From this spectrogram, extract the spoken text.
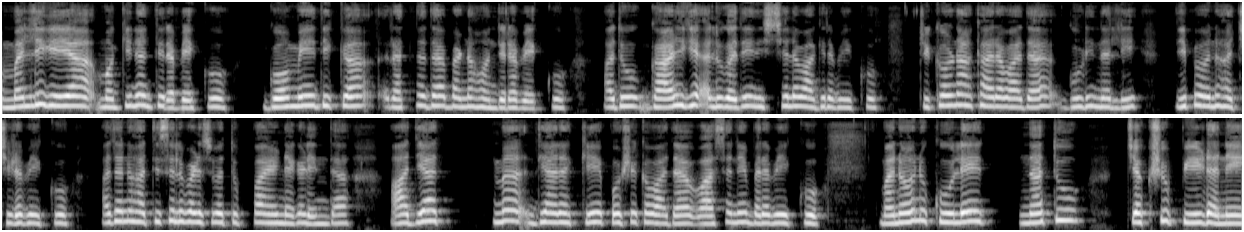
ಮಲ್ಲಿಗೆಯ ಮೊಗ್ಗಿನಂತಿರಬೇಕು. ಗೋಮೇಧಿಕ ರತ್ನದ ಬಣ್ಣ ಹೊಂದಿರಬೇಕು. ಅದು ಗಾಳಿಗೆ ಅಲುಗದೆ ನಿಶ್ಚಲವಾಗಿರಬೇಕು. ತ್ರಿಕೋಣಾಕಾರವಾದ ಗೂಡಿನಲ್ಲಿ ದೀಪವನ್ನು ಹಚ್ಚಿಡಬೇಕು. ಅದನ್ನು ಹತ್ತಿಸಲು ಬಳಸುವ ತುಪ್ಪ ಎಣ್ಣೆಗಳಿಂದ ಆಧ್ಯಾತ್ಮ ಧ್ಯಾನಕ್ಕೆ ಪೋಷಕವಾದ ವಾಸನೆ ಬರಬೇಕು. ಮನೋನುಕೂಲೆ ನತು ಚಕ್ಷು ಪೀಡನೆ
